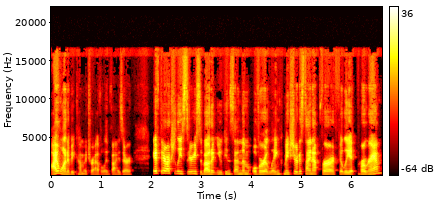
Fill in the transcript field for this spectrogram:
I want to become a travel advisor. If they're actually serious about it, you can send them over a link. Make sure to sign up for our affiliate program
